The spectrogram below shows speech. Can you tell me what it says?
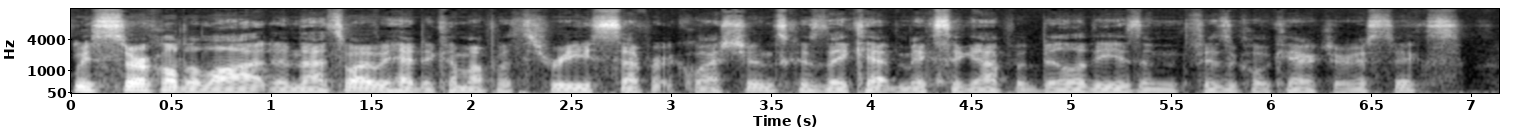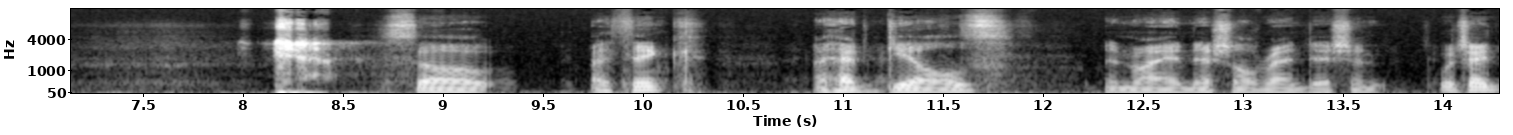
we circled a lot, and that's why we had to come up with three separate questions because they kept mixing up abilities and physical characteristics. yeah. So, I think I had gills in my initial rendition, which I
